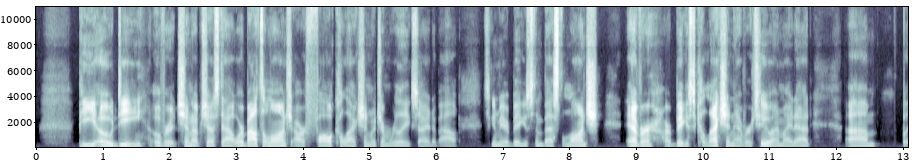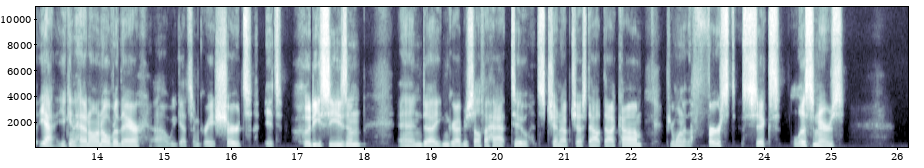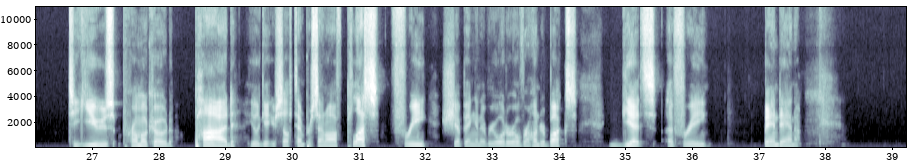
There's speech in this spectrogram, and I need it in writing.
P O D, over at Chin Up Chest Out. We're about to launch our fall collection, which I'm really excited about. It's going to be our biggest and best launch ever, our biggest collection ever, too, I might add. Um, but yeah, you can head on over there. Uh, we got some great shirts. It's hoodie season. And uh, you can grab yourself a hat too. It's chinupchestout.com. If you're one of the first six listeners to use promo code POD, you'll get yourself 10% off plus free shipping. And every order over 100 bucks gets a free bandana.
